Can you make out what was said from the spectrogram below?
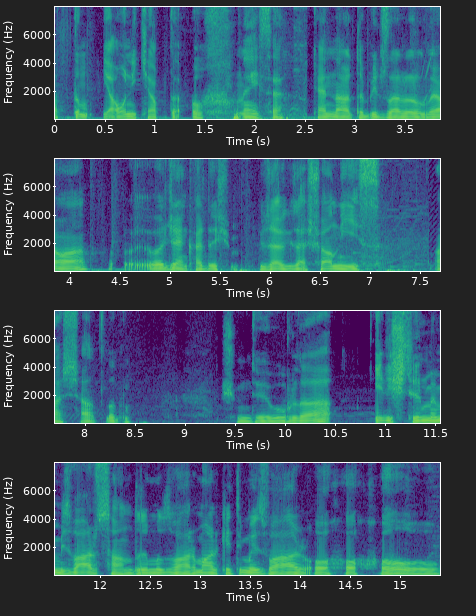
Attım. Ya 12 yaptı. Of neyse. Kendi artı bir zarar oluyor ama öleceksin kardeşim. Güzel güzel şu an iyiyiz. Aşağı atladım. Şimdi burada geliştirmemiz var, sandığımız var, marketimiz var. Ohoho.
